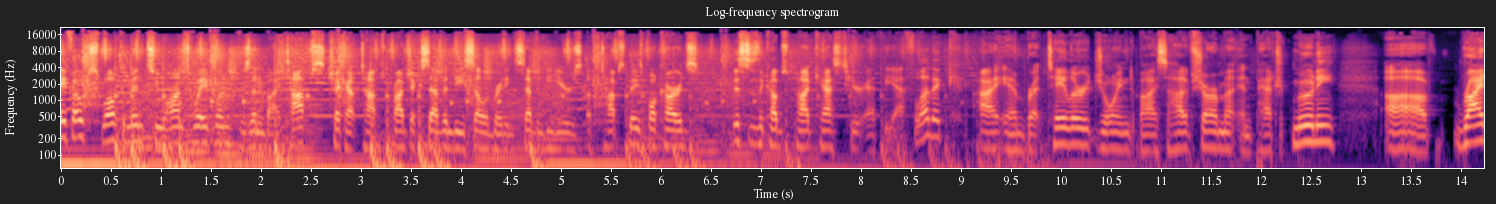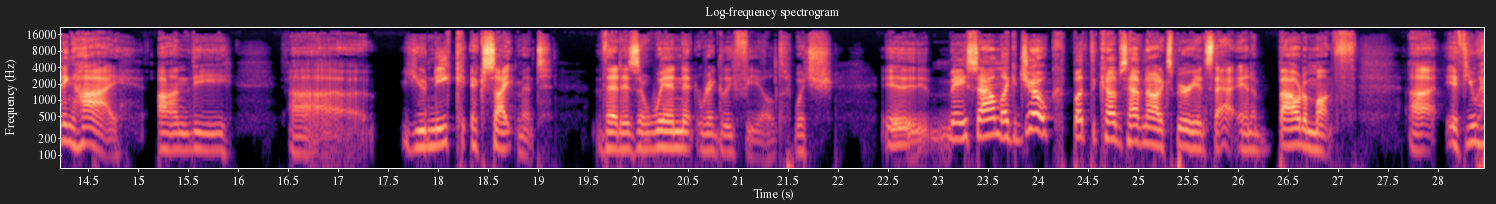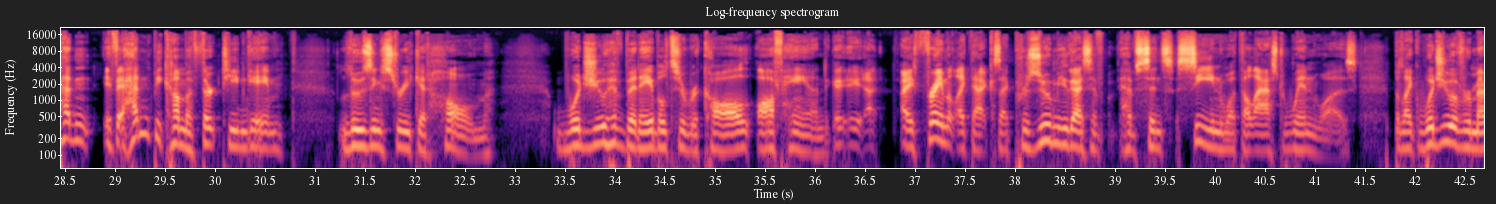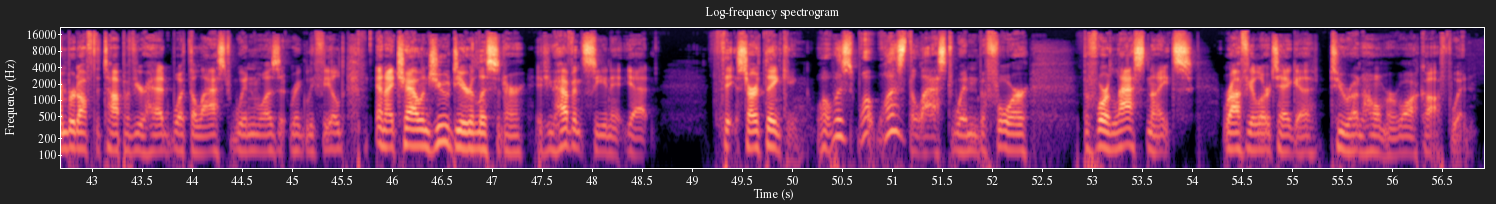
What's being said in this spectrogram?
Hey folks, welcome into On to Waveland, presented by Topps. Check out Topps Project 70, celebrating 70 years of Topps baseball cards. This is the Cubs podcast here at The Athletic. I am Brett Taylor, joined by Sahadev Sharma and Patrick Mooney, uh, riding high on the uh, unique excitement that is a win at Wrigley Field, which it may sound like a joke, but the Cubs have not experienced that in about a month. Uh, if you hadn't, if it hadn't become a 13 game losing streak at home, would you have been able to recall offhand? I, I frame it like that because I presume you guys have, have since seen what the last win was. But like, would you have remembered off the top of your head what the last win was at Wrigley Field? And I challenge you, dear listener, if you haven't seen it yet, th- start thinking what was what was the last win before before last night's Rafael Ortega two run homer walk off win.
